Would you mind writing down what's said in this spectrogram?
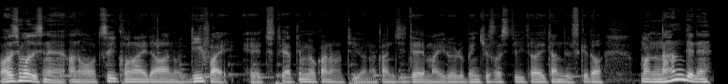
私もですね、あの、ついこの間、あの、DeFi、えー、ちょっとやってみようかなというような感じで、まあ、いろいろ勉強させていただいたんですけど、まあ、なんでね、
